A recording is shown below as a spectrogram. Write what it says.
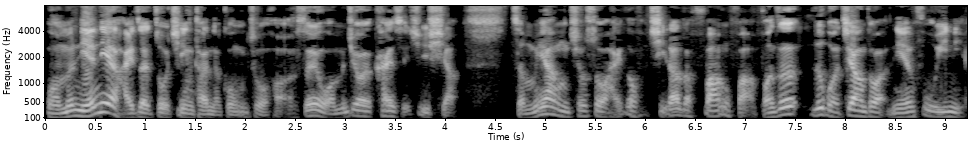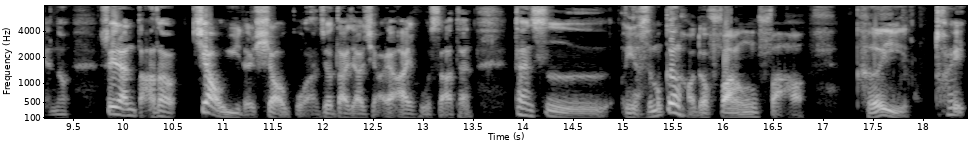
我们年年还在做净滩的工作哈，所以我们就要开始去想，怎么样就说还有个其他的方法，否则如果这样的话，年复一年呢，虽然达到教育的效果啊，就大家想要爱护沙滩，但是有什么更好的方法哦，可以推，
